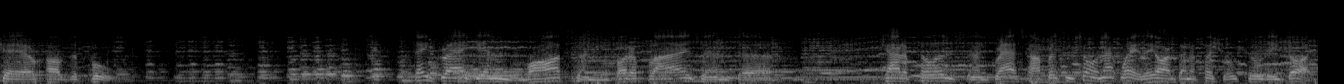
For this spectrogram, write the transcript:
share of the food. They drag in moths and butterflies and uh, caterpillars and grasshoppers and so in that way they are beneficial to the garden.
